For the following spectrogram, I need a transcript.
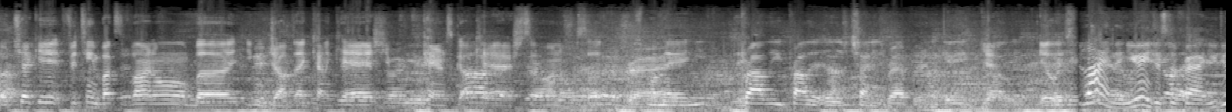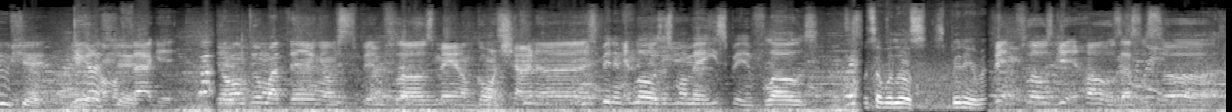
So check it, 15 bucks of vinyl, but you can drop that kind of cash. Your parents got cash, so I know what's up. That's my man. You probably probably the illest Chinese rapper in the game. Yeah, illest. You lying then? You ain't just a fan. You do shit. You Dude, does I'm shit. a faggot. You know, I'm doing my thing. I'm spitting flows, man. I'm going China. He's spitting flows. That's my man. He's spitting flows. What's up with little s- spinning, man? Spitting flows, getting hoes. That's what's up.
